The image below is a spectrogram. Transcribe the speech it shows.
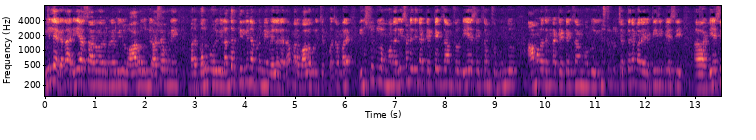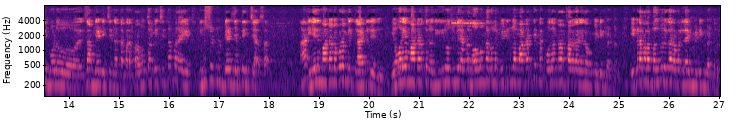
వీళ్ళే కదా? రియాజ్ సార్ వారు మరి వీళ్ళు ఆ రోజు మీరు అశోక్ని మరి బల్మూరి వీళ్ళందరూ తిరిగినప్పుడు మేము వెళ్ళలేదా? మరి వాళ్ళ గురించి చెప్పుకోవచ్చా? మరి ఇన్స్టిట్యూట్లో మన రీసెంట్గా జరిగిన టెట్ ఎగ్జామ్స్ డిఎస్ ఎగ్జామ్స్ ముందు ఆ మొన్న జరిగిన టెట్ ఎగ్జామ్ ముందు ఇన్స్టిట్యూట్ చెప్తేనే మరి TGPSC DSC board exam date ఇచ్చిందంట. మరి ప్రభుత్వం ఇచ్చిందా? మరి ఇన్స్టిట్యూట్ డేట్ చెప్తే ఇచ్చారు సార్? ఏది మాట్లాడినా కూడా మీకు క్లారిటీ లేదు. ఎవరేం మాట్లాడుతున్నారు? ఈ రోజు మీరు అక్కడ మహబూబ్ నగర్లో మీటింగ్లో మాట్లాడితే ఇక్కడ కోదండరామ్ సార్ గారు ఏదో ఒక మీటింగ్ పెట్టారు ఇక్కడ మళ్ళీ బల్బురి గారు ఒక లైవ్ మీటింగ్ పెడతారు.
